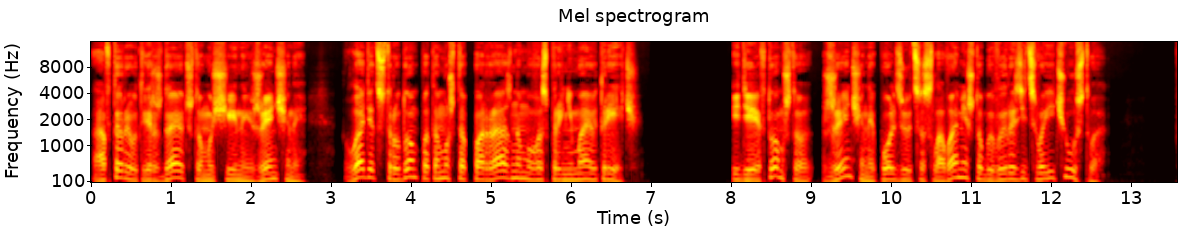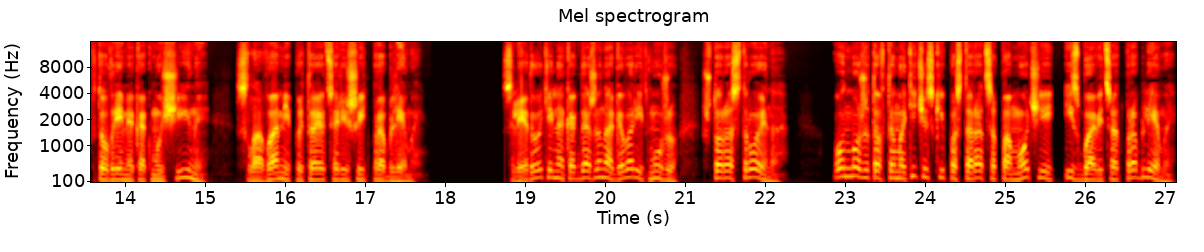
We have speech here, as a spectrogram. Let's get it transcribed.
Авторы утверждают, что мужчины и женщины ладят с трудом, потому что по-разному воспринимают речь. Идея в том, что женщины пользуются словами, чтобы выразить свои чувства, в то время как мужчины словами пытаются решить проблемы. Следовательно, когда жена говорит мужу, что расстроена, он может автоматически постараться помочь ей избавиться от проблемы,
